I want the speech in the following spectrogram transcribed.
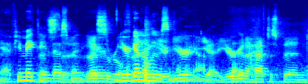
Yeah. If you make the That's investment, that's you're, you're going to lose You're, on yeah, it, you're going to have to spend.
